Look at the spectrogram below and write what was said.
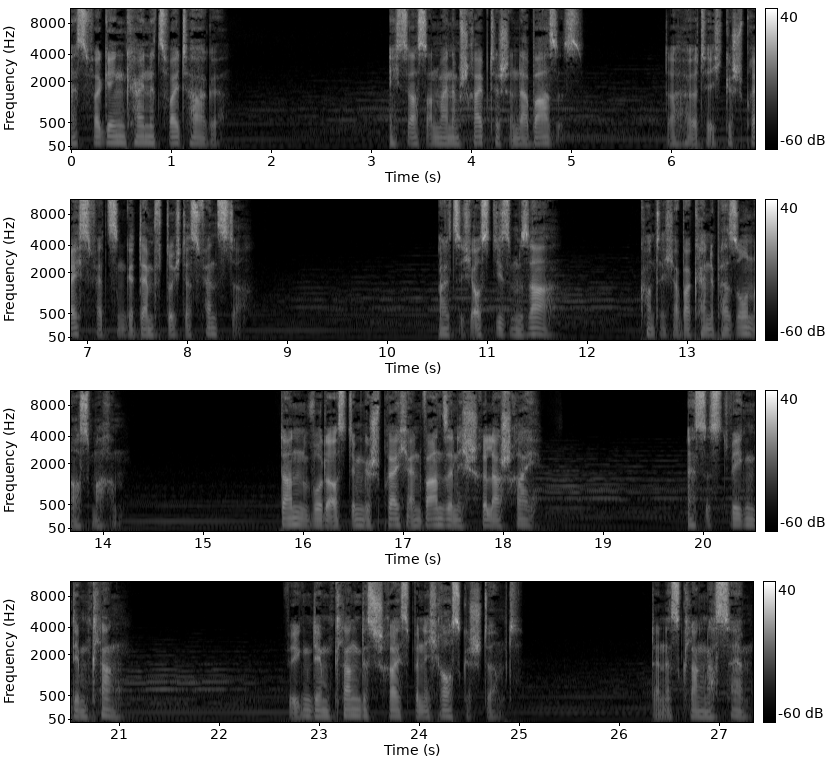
Es vergingen keine zwei Tage. Ich saß an meinem Schreibtisch in der Basis. Da hörte ich Gesprächsfetzen gedämpft durch das Fenster. Als ich aus diesem sah, konnte ich aber keine Person ausmachen. Dann wurde aus dem Gespräch ein wahnsinnig schriller Schrei. Es ist wegen dem Klang. Wegen dem Klang des Schreis bin ich rausgestürmt. Denn es klang nach Sam.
